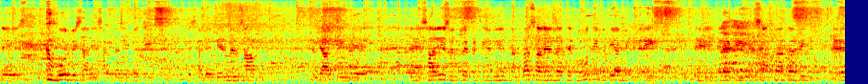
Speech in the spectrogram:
ਤੇ ਹੋਰ ਵੀ ਸਾਰੇ ਸੰਗਤਾਂ ਲੀਡਰ ਜੀ ਤੇ ਸਾਡੇ ਚੇਅਰਮੈਨ ਸਾਹਿਬ ਪੰਜਾਬ ਟੀਮ ਦੇ ਤੇ ਸਾਰੀਆਂ ਸੰਗਤਾਂ ਇਕੱਠੀਆਂ ਹੋਈਆਂ, ਧੰਨਵਾਦ ਸਾਰਿਆਂ ਦਾ ਤੇ ਬਹੁਤ ਹੀ ਵਧੀਆ ਮੀਟਿੰਗ ਰਹੀ ਤੇ ਜਿਹੜਾ ਕਿ ਸੰਗਤਾਂ ਦਾ ਵੀ ਜਿਹੜੇ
